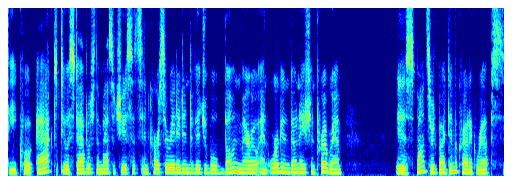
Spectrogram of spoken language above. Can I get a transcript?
The quote, act to establish the Massachusetts Incarcerated Individual Bone Marrow and Organ Donation Program is sponsored by Democratic reps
